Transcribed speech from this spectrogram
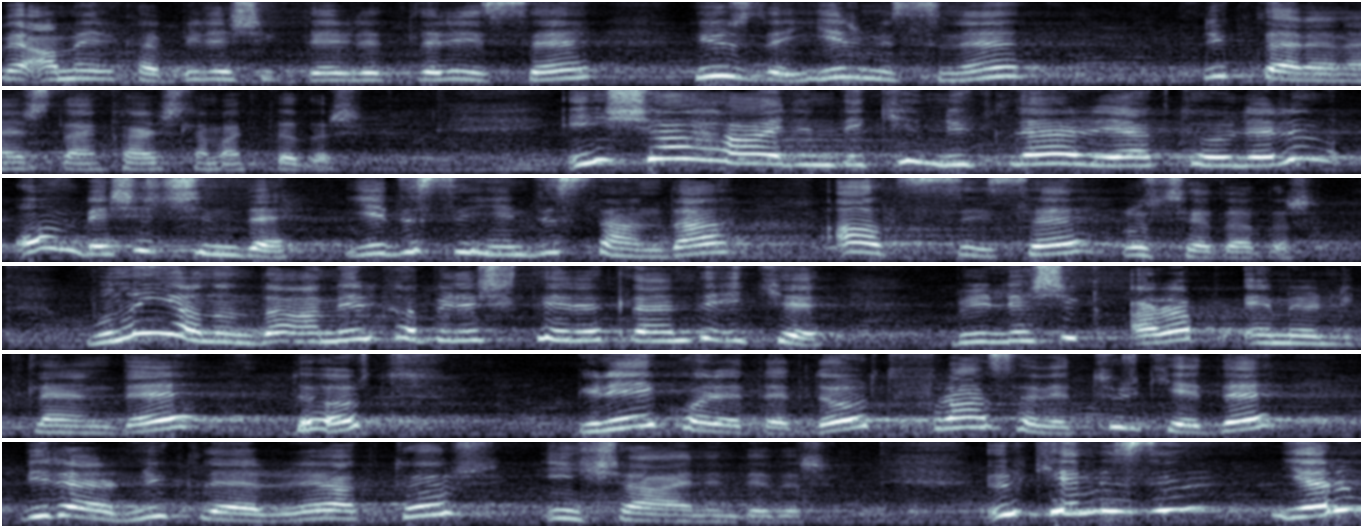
ve Amerika Birleşik Devletleri ise yüzde yirmisini nükleer enerjiden karşılamaktadır. İnşa halindeki nükleer reaktörlerin 15'i Çin'de, 7'si Hindistan'da, 6'sı ise Rusya'dadır. Bunun yanında Amerika Birleşik Devletleri'nde 2, Birleşik Arap Emirlikleri'nde 4, Güney Kore'de 4, Fransa ve Türkiye'de birer nükleer reaktör inşa halindedir. Ülkemizin yarım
